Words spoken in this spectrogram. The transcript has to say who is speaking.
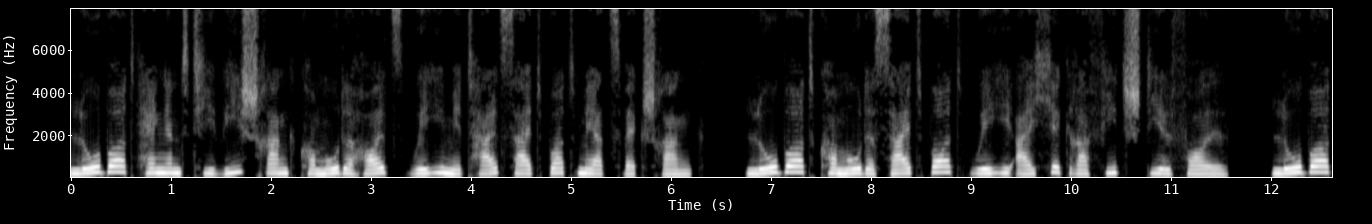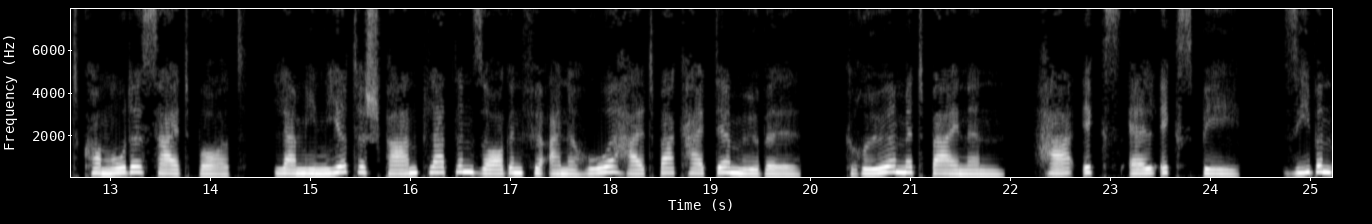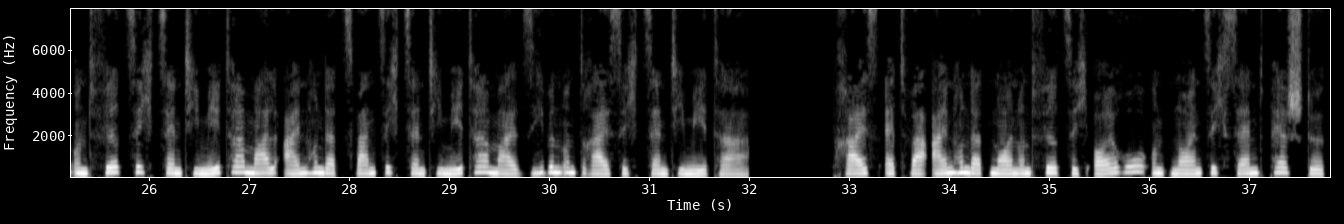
Speaker 1: Lowboard hängend TV-Schrank Kommode Holz WI Metall Sideboard Mehrzweckschrank. Lowboard Kommode Sideboard WI Eiche Graphit stilvoll Lowboard Kommode Sideboard. Laminierte Spanplatten sorgen für eine hohe Haltbarkeit der Möbel. Gröhe mit Beinen. HXLXB 47 cm x 120 cm x 37 cm. Preis etwa 149,90 Euro per Stück.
